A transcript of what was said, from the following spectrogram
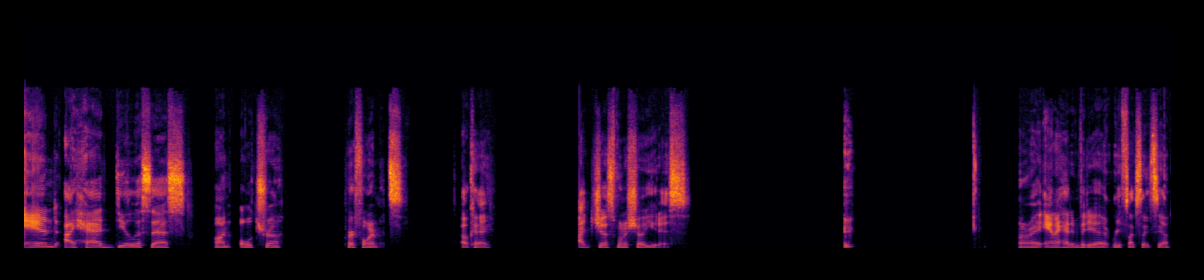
And I had DLSS on ultra performance. Okay. I just want to show you this. All right. And I had NVIDIA reflex latency on.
